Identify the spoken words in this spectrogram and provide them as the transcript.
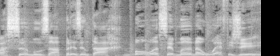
Passamos a apresentar Boa Semana UFG.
